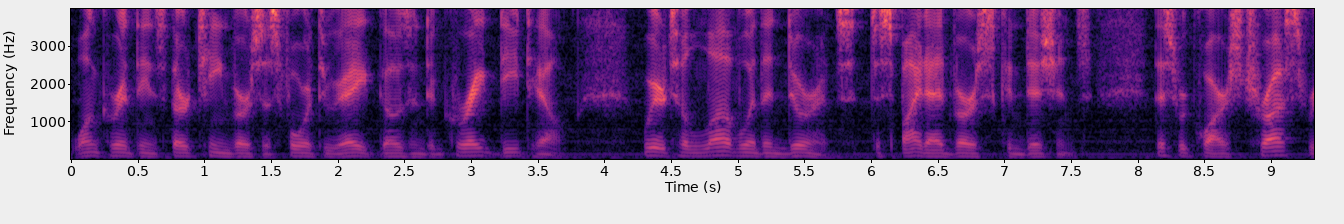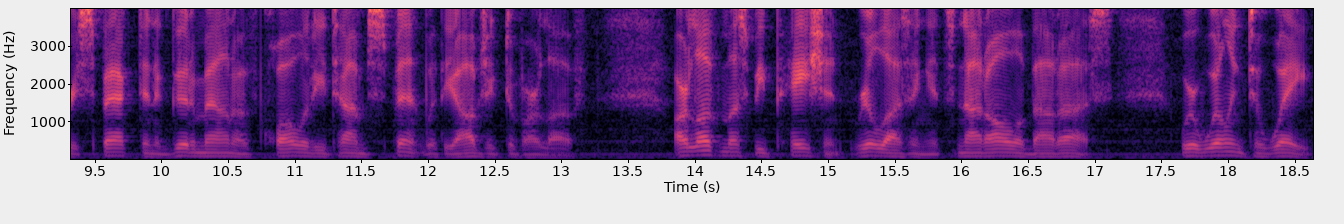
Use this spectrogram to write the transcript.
1 Corinthians 13, verses 4 through 8, goes into great detail. We are to love with endurance, despite adverse conditions. This requires trust, respect, and a good amount of quality time spent with the object of our love. Our love must be patient, realizing it's not all about us. We're willing to wait.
